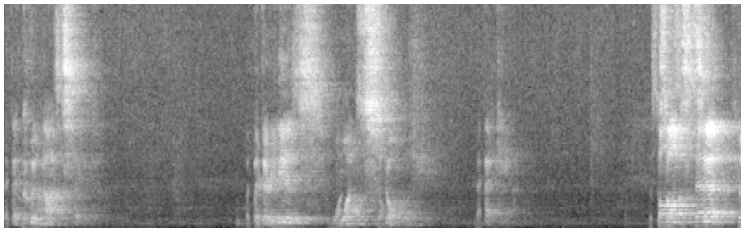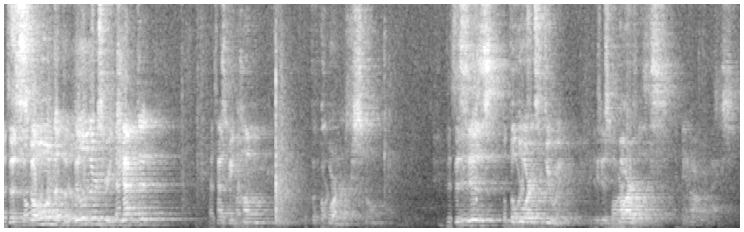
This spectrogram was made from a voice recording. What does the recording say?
that could not save. But there is one stone that can. The psalmist said, The stone that the builders rejected has become the cornerstone. This is the Lord's doing. It is marvelous in our eyes.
